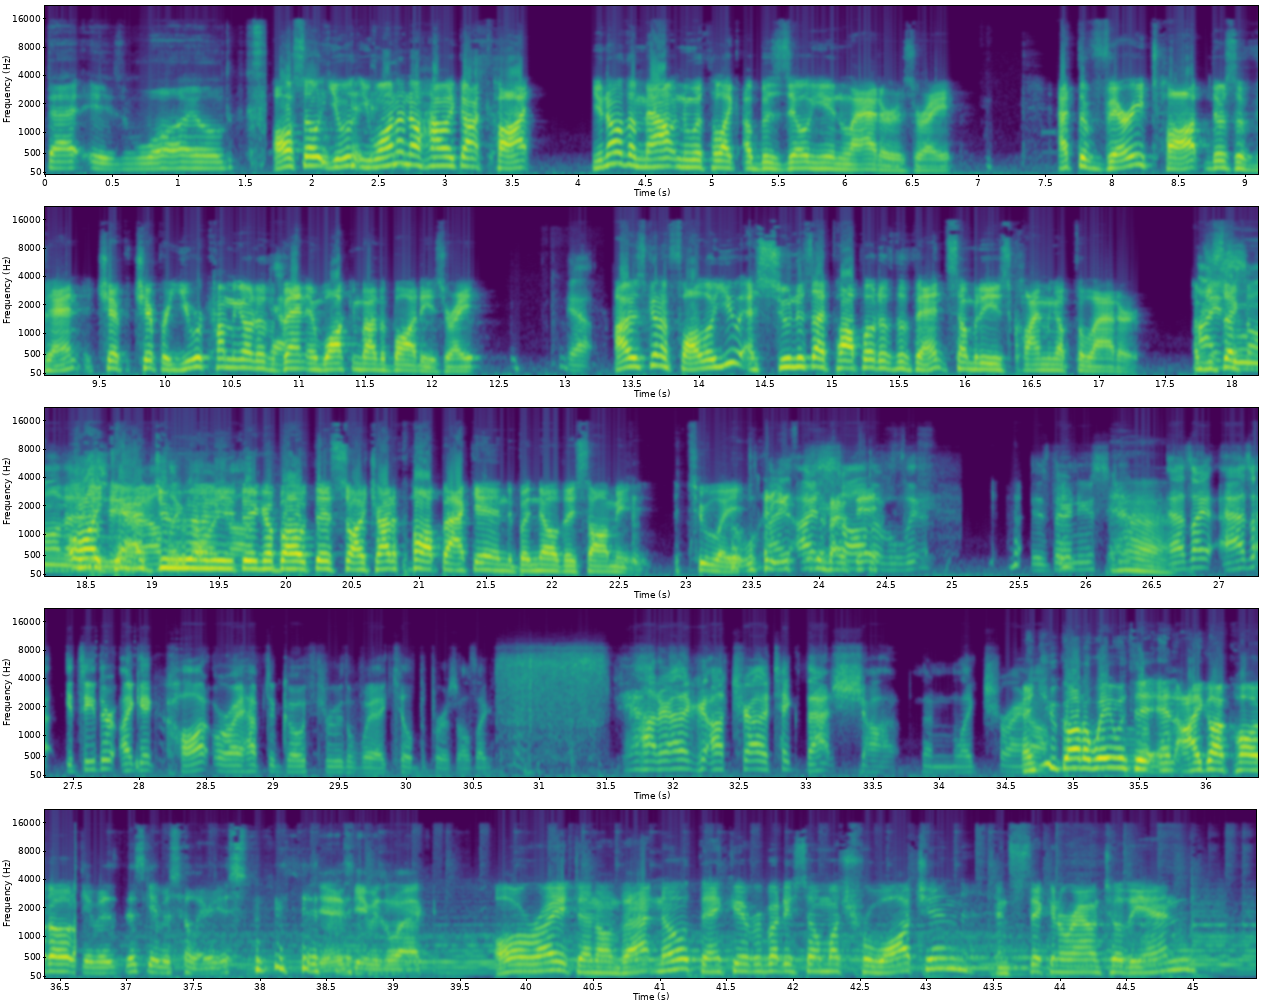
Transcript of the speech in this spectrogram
That is wild. Also, you you want to know how I got caught? You know the mountain with like a bazillion ladders, right? At the very top, there's a vent. Chip, Chipper, you were coming out of the Yeah. vent and walking by the bodies, right? Yeah. I was gonna follow you. As soon as I pop out of the vent, somebody is climbing up the ladder. I'm just I like, saw oh, I can't I do like, oh anything God. about this. So I try to pop back in, but no, they saw me. Too late. What do you I, I about saw this? the. Li- is there a new skin? Yeah. As I as I, it's either I get caught or I have to go through the way I killed the person. I was like, yeah, I'd rather I'd rather take that shot than like try And you got away with it, and I got called out. Game is, this game is hilarious. yeah, this game is whack. All right, and on that note, thank you everybody so much for watching and sticking around till the end.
